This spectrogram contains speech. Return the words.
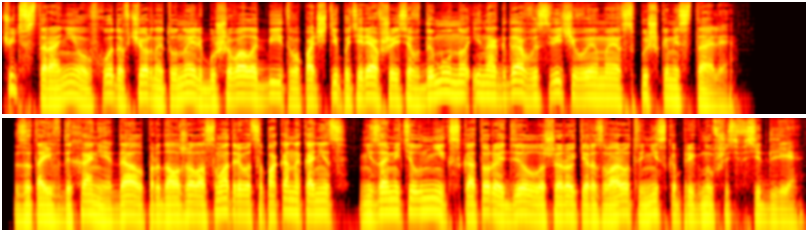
Чуть в стороне у входа в черный туннель бушевала битва, почти потерявшаяся в дыму, но иногда высвечиваемая вспышками стали. Затаив дыхание, Дал продолжал осматриваться, пока, наконец, не заметил Никс, которая делала широкий разворот, низко пригнувшись в седле.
